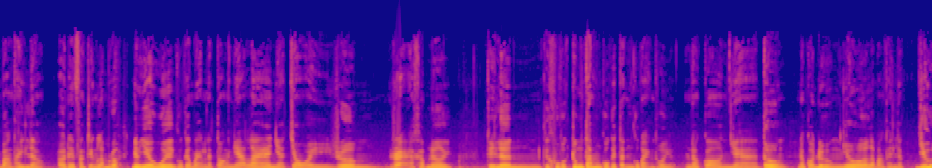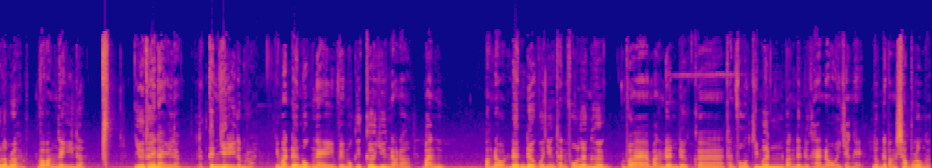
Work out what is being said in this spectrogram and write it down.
bạn thấy là ở đây phát triển lắm rồi. Nếu như ở quê của các bạn là toàn nhà lá nhà chòi rơm rạ khắp nơi thì lên cái khu vực trung tâm của cái tỉnh của bạn thôi. Nó có nhà tường nó có đường nhựa là bạn thấy là dữ lắm rồi. Và bạn nghĩ là như thế này là là kinh dị lắm rồi. Nhưng mà đến một ngày vì một cái cơ duyên nào đó bạn bắt đầu đến được với những thành phố lớn hơn. Và bạn đến được uh, thành phố Hồ Chí Minh, bạn đến được Hà Nội chẳng hạn. Lúc này bạn sốc luôn á.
